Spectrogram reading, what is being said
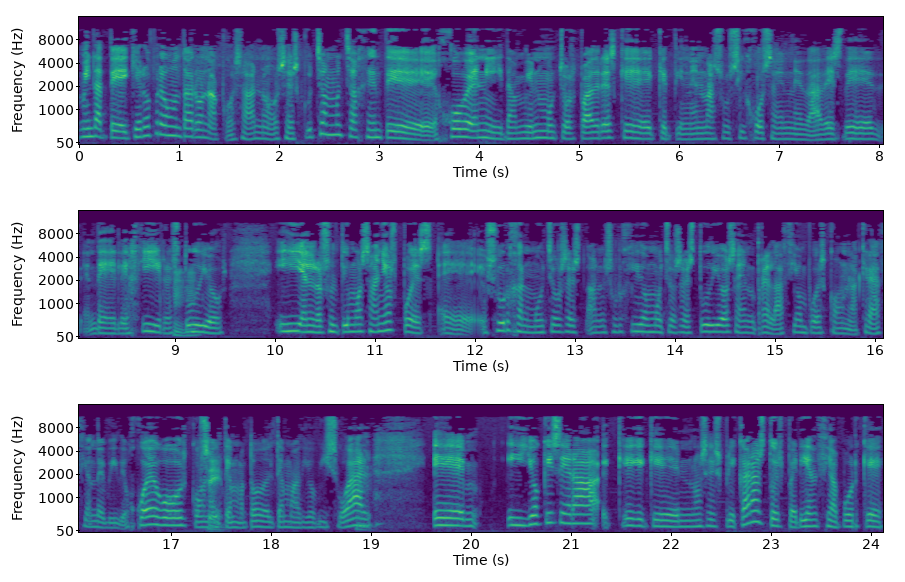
Mira, te quiero preguntar una cosa. Nos escucha mucha gente joven y también muchos padres que, que tienen a sus hijos en edades de, de elegir estudios. Y en los últimos años, pues, eh, surgen muchos, han surgido muchos estudios en relación, pues, con la creación de videojuegos, con Sí. el tema, todo el tema audiovisual. Eh, y yo quisiera que, nos explicaras tu experiencia, porque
